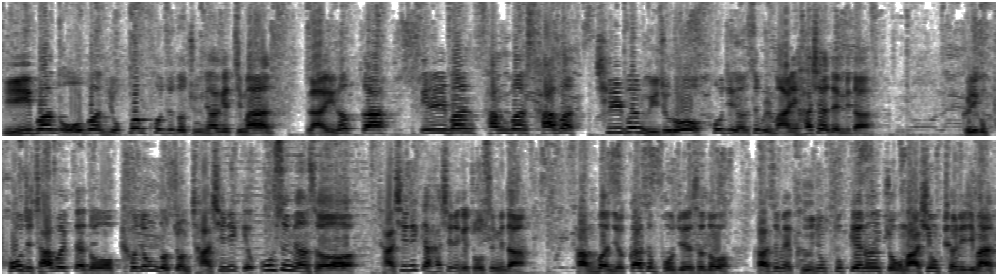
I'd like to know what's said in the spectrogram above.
2번, 5번, 6번 포즈도 중요하겠지만 라인업과 1번, 3번, 4번, 7번 위주로 포즈 연습을 많이 하셔야 됩니다. 그리고 포즈 잡을 때도 표정도 좀 자신있게 웃으면서 자신있게 하시는 게 좋습니다. 3번 역가슴 포즈에서도 가슴의 근육 두께는 조금 아쉬운 편이지만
